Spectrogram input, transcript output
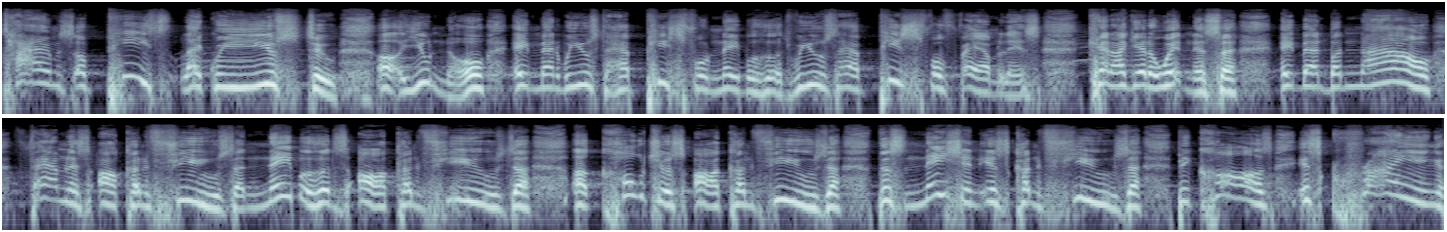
times of peace like we used to. Uh, you know, amen, we used to have peaceful neighborhoods. We used to have peaceful families. Can I get a witness? Uh, amen. But now families are confused. Uh, neighborhoods are confused. Uh, uh cultures are confused. Uh, this nation is confused uh, because it's crying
